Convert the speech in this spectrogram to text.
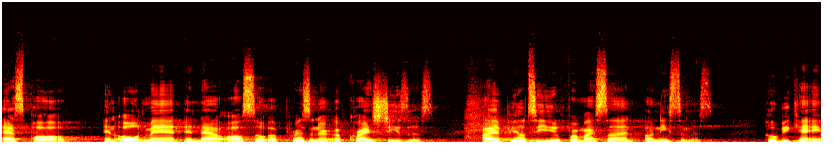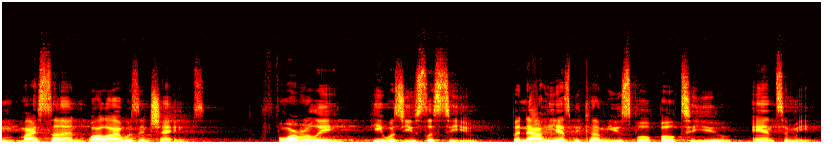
as Paul, an old man and now also a prisoner of Christ Jesus, I appeal to you for my son Onesimus, who became my son while I was in chains. Formerly, he was useless to you, but now he has become useful both to you and to me.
